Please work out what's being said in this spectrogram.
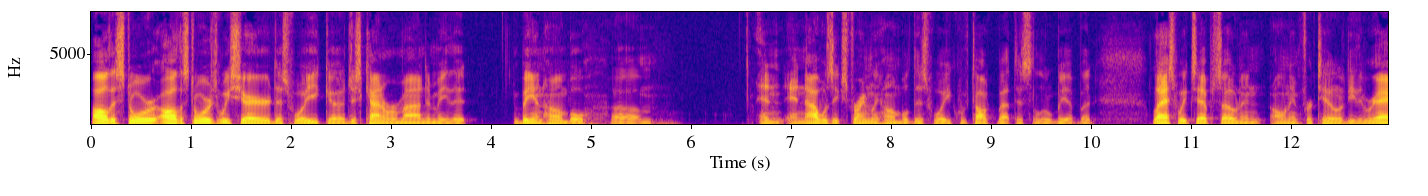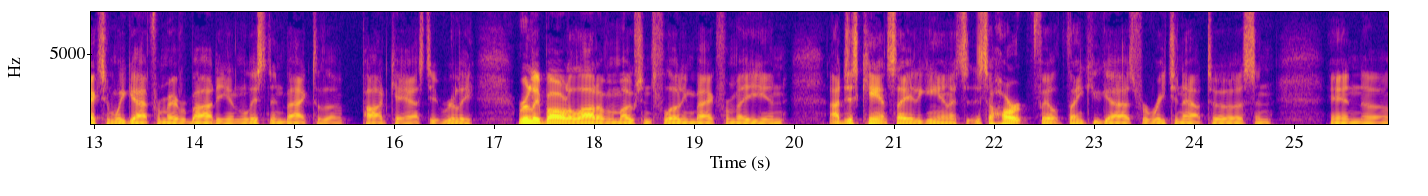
all the story, all the stories we shared this week, uh, just kind of reminded me that being humble. Um, and and I was extremely humbled this week. We've talked about this a little bit, but last week's episode in, on infertility, the reaction we got from everybody, and listening back to the podcast, it really, really brought a lot of emotions flooding back for me. And I just can't say it again. It's it's a heartfelt thank you guys for reaching out to us and and uh,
